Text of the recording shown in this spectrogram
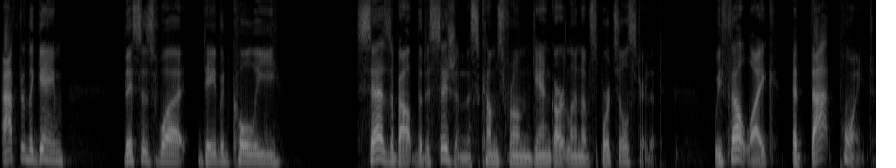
After the game, this is what David Culley says about the decision. This comes from Dan Gartland of Sports Illustrated. We felt like, at that point,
